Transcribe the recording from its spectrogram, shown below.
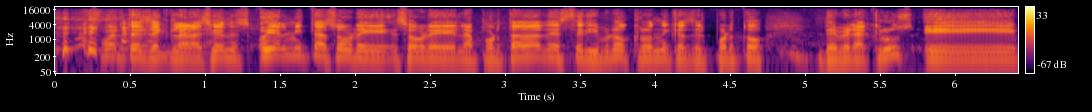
Fuertes declaraciones. Oye, Almita, sobre, sobre la portada de este libro, Crónicas del Puerto de Veracruz, eh,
